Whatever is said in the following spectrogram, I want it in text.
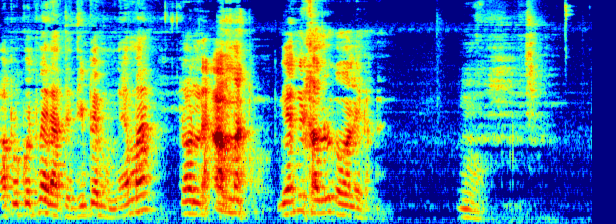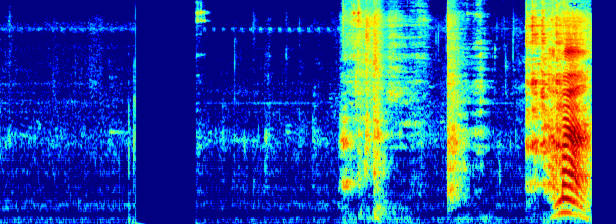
అప్పుడు కొత్తిమీర రాత్రి దింపే ముందు. అమ్మ చూడండి. అమ్మ ఇవన్నీ చదువుకోవాలి ఇక. అమ్మా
